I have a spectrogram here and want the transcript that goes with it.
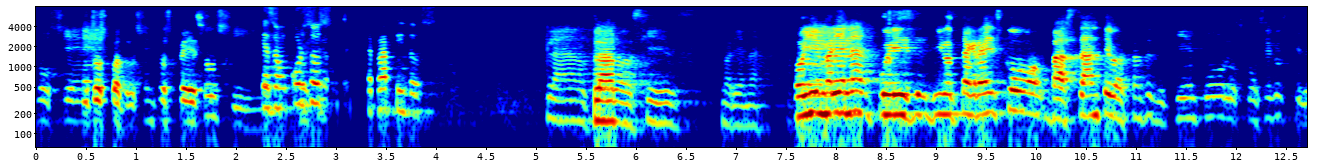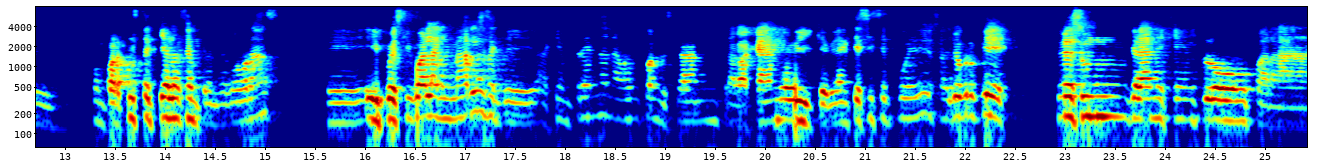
200, 400 pesos. Y, que son cursos rápidos. Claro, claro, así es, Mariana. Oye, Mariana, pues digo, te agradezco bastante, bastante tu tiempo, los consejos que les compartiste aquí a las emprendedoras. Eh, y pues igual animarlas a que, a que emprendan aún cuando están trabajando y que vean que sí se puede. O sea, yo creo que eres un gran ejemplo para,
